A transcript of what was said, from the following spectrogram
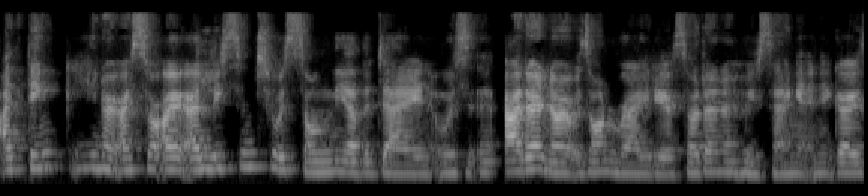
I think, you know, I saw I, I listened to a song the other day and it was I don't know, it was on radio, so I don't know who sang it. And it goes,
